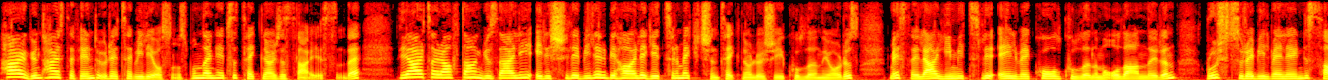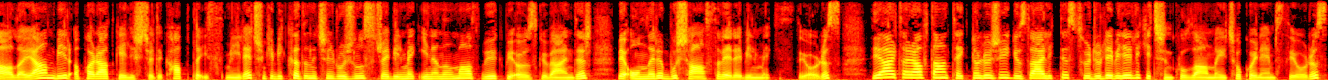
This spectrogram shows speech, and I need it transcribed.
her gün her seferinde üretebiliyorsunuz. Bunların hepsi teknoloji sayesinde. Diğer taraftan güzelliği erişilebilir bir hale getirmek için teknolojiyi kullanıyoruz. Mesela limitli el ve kol kullanımı olanların ruj sürebilmelerini sağlayan bir aparat geliştirdik Hapta ismiyle. Çünkü bir kadın için rujunu sürebilmek inanılmaz büyük bir özgüvendir ve onlara bu şansı verebilmek istiyoruz. Diğer taraftan teknolojiyi güzellikte sürdürülebilirlik için kullanmayı çok önemsiyoruz.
